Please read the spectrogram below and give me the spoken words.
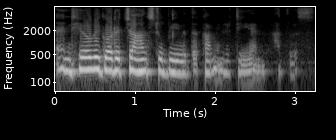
And here we got a chance to be with the community and others.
